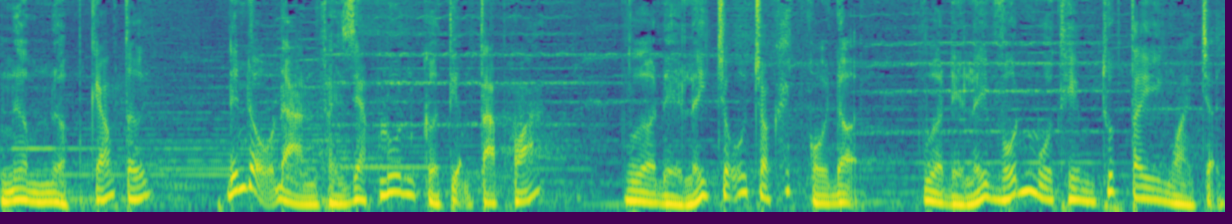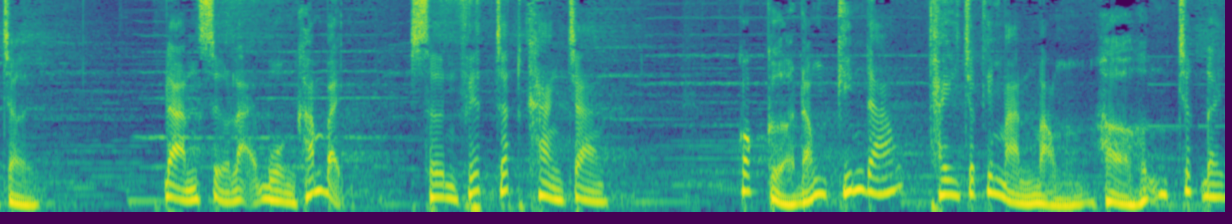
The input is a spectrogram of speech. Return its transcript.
Nườm nượp kéo tới, Đến độ đàn phải dẹp luôn cửa tiệm tạp hóa, Vừa để lấy chỗ cho khách ngồi đợi, Vừa để lấy vốn mua thêm thuốc tây ngoài chợ trời. Đàn sửa lại buồng khám bệnh, Sơn phết rất khang trang. Có cửa đóng kín đáo Thay cho cái màn mỏng hờ hững trước đây.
